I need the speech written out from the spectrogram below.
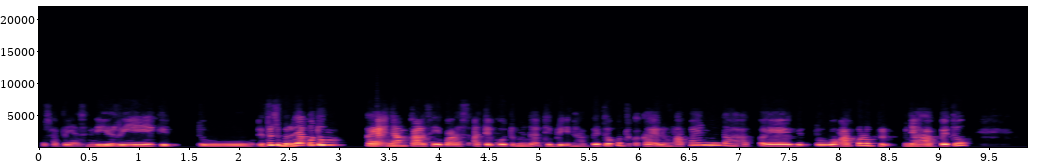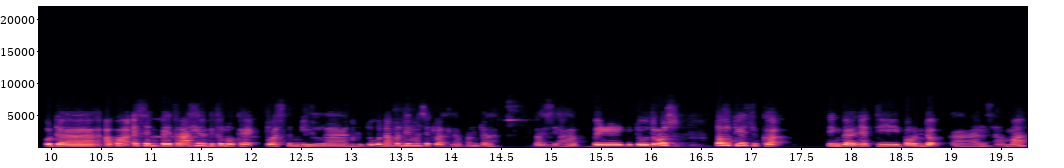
terus HP-nya sendiri gitu. Itu sebenarnya aku tuh kayak nyangkal sih pas adikku tuh minta dibeliin HP itu aku juga kayak lo ngapain minta HP gitu. Wong aku lo punya HP tuh udah apa SMP terakhir gitu loh kayak kelas 9 gitu. Kenapa dia masih kelas 8 udah kasih HP gitu. Terus toh dia juga tinggalnya di pondok kan sama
